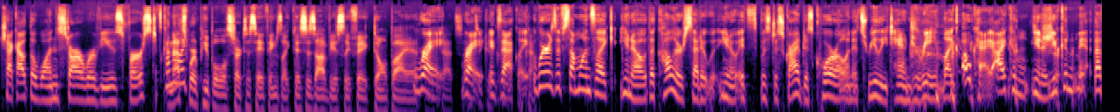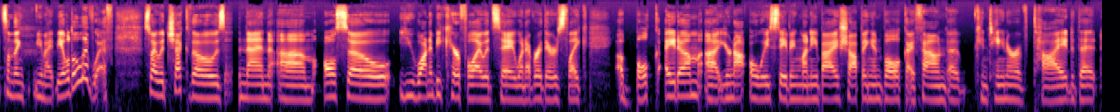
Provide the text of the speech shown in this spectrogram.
check out the one star reviews first it's And kind of that's like where people will start to say things like, "This is obviously fake. Don't buy it." Right, that's, that's right, call. exactly. Okay. Whereas if someone's like, you know, the color said it, you know, it was described as coral and it's really tangerine, like, okay, I can, you know, you can, that's something you might be able to live with. So I would check those. And then um, also, you want to be careful, I would say, whenever there's like a bulk item, uh, you're not always saving money by shopping in bulk. I found a container of Tide that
